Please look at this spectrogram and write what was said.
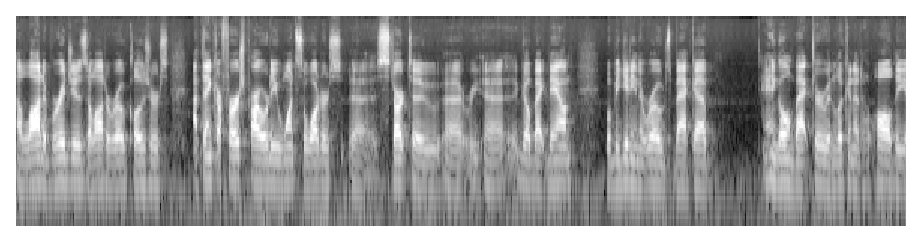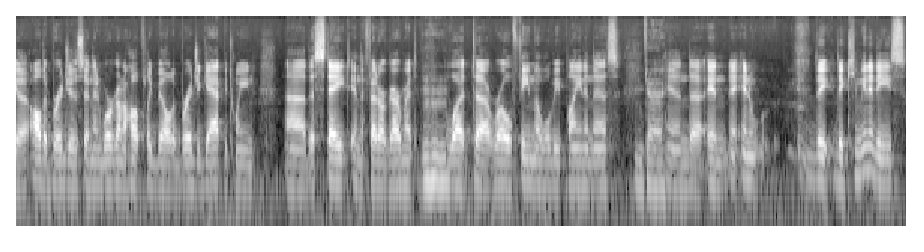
A lot of bridges, a lot of road closures. I think our first priority once the waters uh, start to uh, re, uh, go back down will be getting the roads back up and going back through and looking at all the uh, all the bridges, and then we're going to hopefully build a bridge a gap between uh, the state and the federal government. Mm -hmm. What uh, role FEMA will be playing in this, okay. and and and the the communities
